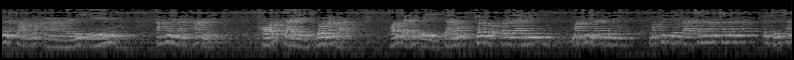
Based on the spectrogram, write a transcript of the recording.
ด้วยความละอายนี้เองทำให้นางท่านถอนใจโดยลำดับถอนใจตัวเองจากชนบทกัลยาณีมาที่นาง มาที่เทวดาชั้นนั้นชั้นนั้นจนถึงชั้น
